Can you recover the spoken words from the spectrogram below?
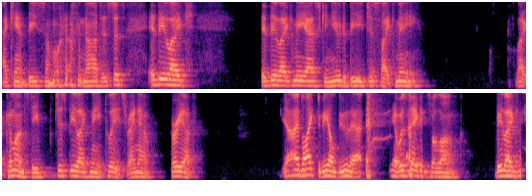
I can't be someone I'm not. It's just it'd be like it'd be like me asking you to be just like me. Like, come on, Steve, just be like me, please, right now. Hurry up. yeah. I'd like to be able to do that. Yeah, what's taking so long? Be like me.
